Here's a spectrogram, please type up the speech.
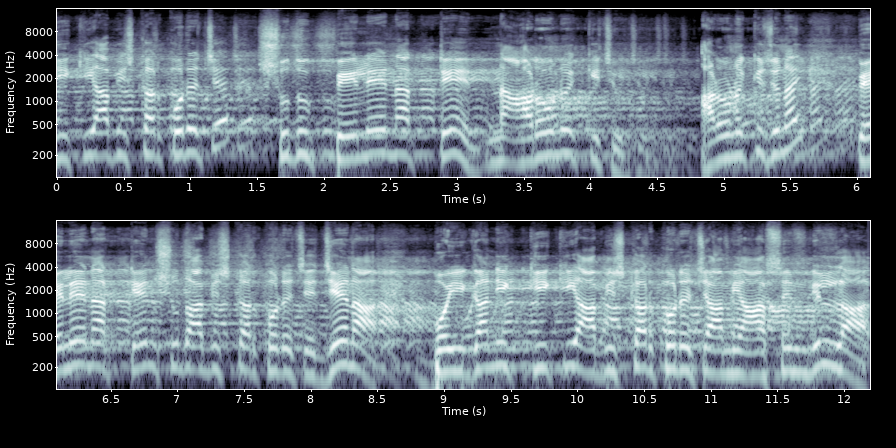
কি কি আবিষ্কার করেছে? শুধু পেলে না ট্রেন? না আরও অনেক কিছু। আর অনেক কিছু নাই? পেলেন আর টেন শুধু আবিষ্কার করেছে? যে না, বৈজ্ঞানিক কি কি আবিষ্কার করেছে আমি আসিম বিল্লা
